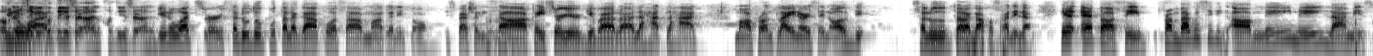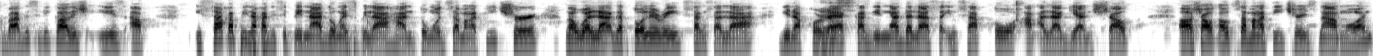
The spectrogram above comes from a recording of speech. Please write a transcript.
Okay, you know sige, what? continue Sir Al. Continue Sir Al. You know what, sir? Saludo po talaga ako sa mga ganito. Especially mm-hmm. sa kay Sir Guevara. Lahat-lahat mga frontliners and all the saludo talaga ako sa kanila. Eto, see, from Bago City, uh, May May Lamis, Bago City College is up isa ka pinakadisiplinado nga eskwelahan tungod sa mga teacher nga wala ga tolerate sang sala, gina-correct yes. kag ginadala sa insakto ang alagyan. Shout uh, shout out sa mga teachers namon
